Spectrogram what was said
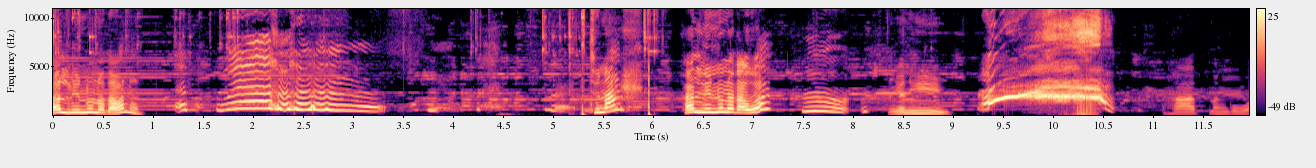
ಹಲ್ ನಿನ್ನೂ ಅದಾವನ ಚಿನ್ನ ಹಲ್ ನಿನ್ನೂ ಅದಾವ ಏನಿ? ಹಾತ್ ನಂಗವ್ವ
